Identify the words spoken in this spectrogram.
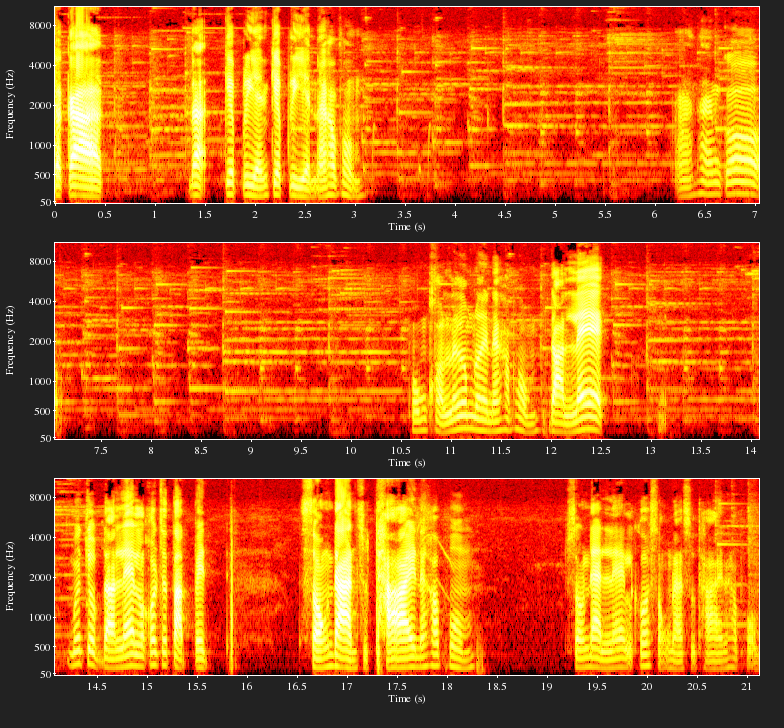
กากาศและเก็บเหรียญเก็บเหรียญนะครับผม อ่าท่านก็ ผมขอเริ่มเลยนะครับผมด่านแรก เมื่อจบด่านแรกเราก็จะตัดไปสองด่านสุดท้ายนะครับผมสองด่านแรกแล้วก็สองด่านสุดท้ายนะครับผม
